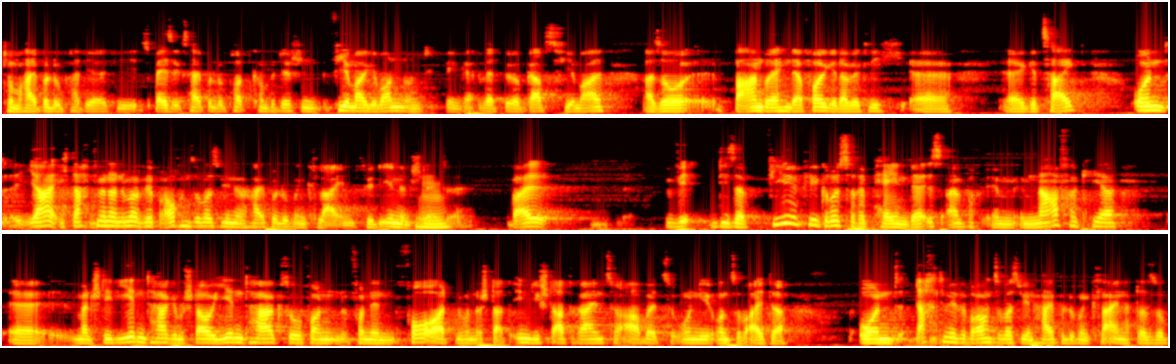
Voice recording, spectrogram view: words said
Tom Hyperloop hat ja die SpaceX Hyperloop Hot Competition viermal gewonnen und den Wettbewerb gab es viermal. Also bahnbrechende Erfolge da wirklich äh, äh, gezeigt. Und ja, ich dachte mir dann immer, wir brauchen sowas wie einen Hyperloop in klein für die Innenstädte. Mhm. Weil wir, dieser viel, viel größere Pain, der ist einfach im, im Nahverkehr. Äh, man steht jeden Tag im Stau, jeden Tag so von, von den Vororten, von der Stadt in die Stadt rein, zur Arbeit, zur Uni und so weiter und dachte mir, wir brauchen sowas wie ein Hyperloop in klein, habe da so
